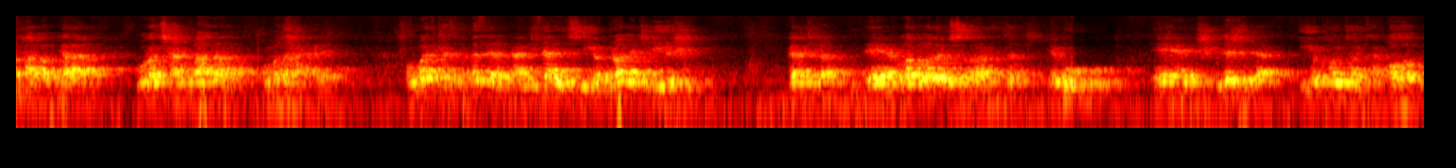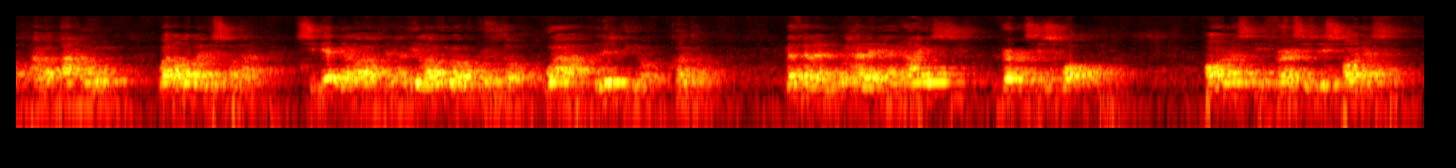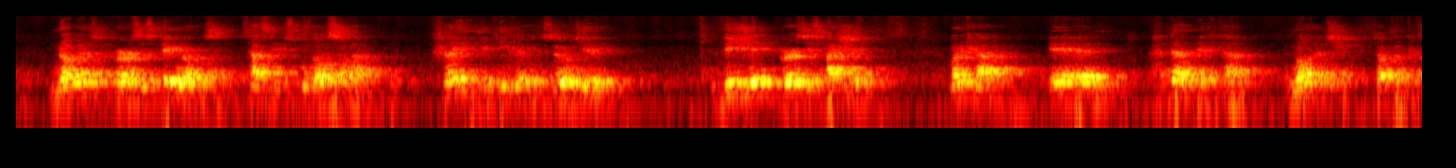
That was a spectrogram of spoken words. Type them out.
la taaban karaan ula jaanqaadaan ummadaha kale ummad kasta maalan aan misaal siiyo knowledge leadership baa jira labalabay u socdaan inta uh, knowledge, chapter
